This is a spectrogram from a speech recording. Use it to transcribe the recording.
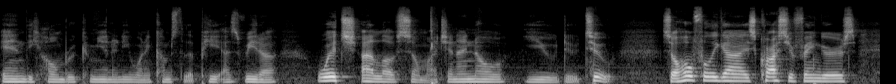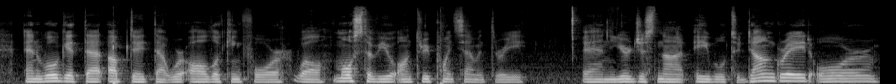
in the homebrew community when it comes to the PS Vita which I love so much and I know you do too. So hopefully guys cross your fingers and we'll get that update that we're all looking for. Well most of you on 3.73 and you're just not able to downgrade or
